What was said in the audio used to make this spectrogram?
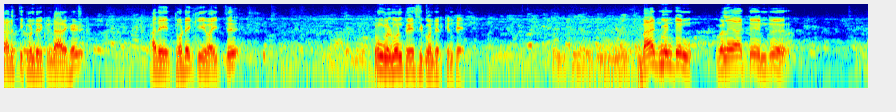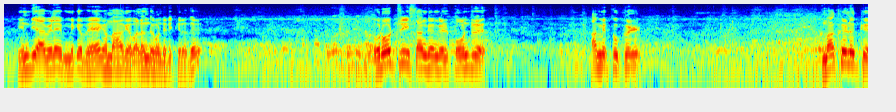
நடத்தி கொண்டிருக்கின்றார்கள் அதை தொடக்கி வைத்து உங்கள் முன் பேசிக் கொண்டிருக்கின்றேன் பேட்மிண்டன் விளையாட்டு இன்று இந்தியாவிலே மிக வேகமாக வளர்ந்து கொண்டிருக்கிறது. ரோட்டரி சங்கங்கள் போன்று அமைப்புகள் மக்களுக்கு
